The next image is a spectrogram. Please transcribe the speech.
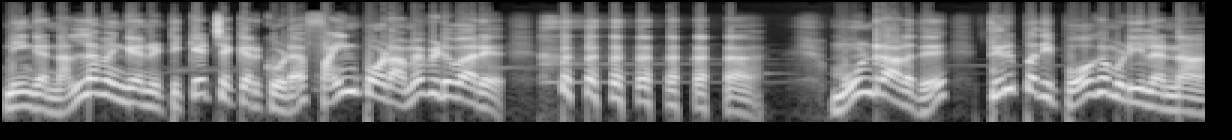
நீங்க நல்லவங்கன்னு டிக்கெட் செக்கர் கூட ஃபைன் போடாம விடுவாரு. மூன்றாவது திருப்பதி போக முடியலன்னா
